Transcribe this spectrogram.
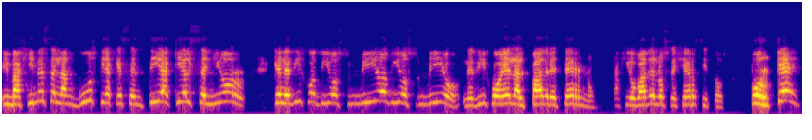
Imagínese la angustia que sentía aquí el Señor, que le dijo, Dios mío, Dios mío, le dijo él al Padre Eterno, a Jehová de los ejércitos, ¿por qué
